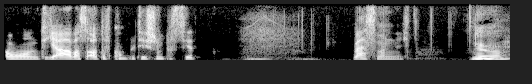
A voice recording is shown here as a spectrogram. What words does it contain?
Und ja, was out of competition passiert, weiß man nicht. Ja.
